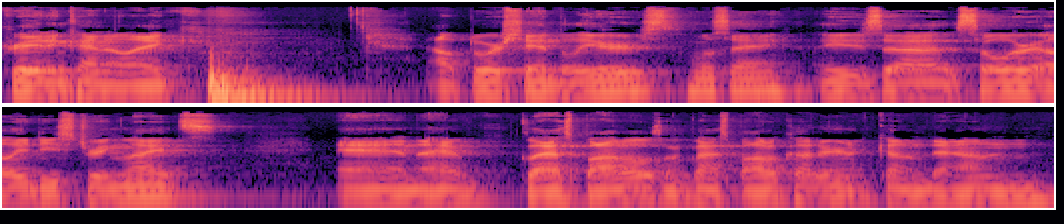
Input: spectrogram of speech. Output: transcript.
creating kind of like outdoor chandeliers, we'll say. I use uh, solar LED string lights, and I have glass bottles and a glass bottle cutter, and I cut them down and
